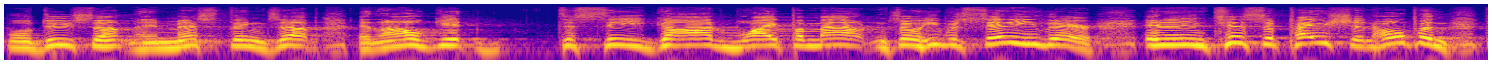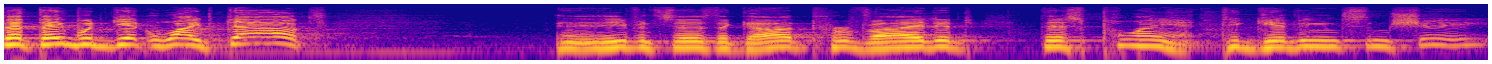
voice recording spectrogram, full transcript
will do something and mess things up, and I'll get to see God wipe them out. And so he was sitting there in anticipation, hoping that they would get wiped out. And it even says that God provided this plant to give him some shade.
